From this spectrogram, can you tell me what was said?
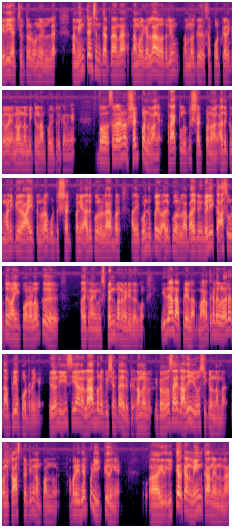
பெரிய அச்சுறுத்தல் ஒன்றும் இல்லை. நம்ம இன்டென்ஷன் கரெக்டாக இருந்தால் நம்மளுக்கு எல்லா விதத்துலையும் நம்மளுக்கு சப்போர்ட் கிடைக்கணும் என்னோட நம்பிக்கையில் நான் போயிட்டுருக்கேனுங்க. இப்போ சில இடம் ஷட் பண்ணுவாங்க. ட்ராக்ல விட்டு ஷட் பண்ணுவாங்க. அதுக்கு மணிக்கு ஆயிரத்தி ஐநூறுரூவா கொடுத்து ஷட் பண்ணி அதுக்கு ஒரு லேபர் அதை கொண்டு போய் அதுக்கு ஒரு லேபர் அதுக்கு நீங்கள் வெளியே காசு கொடுத்து வாங்கி போகிற அளவுக்கு அதுக்கு நாங்கள் ஸ்பெண்ட் பண்ண வேண்டியதாக இருக்கும். இதாண்டு அப்படி இல்லை. மரத்துக்கடை விளையாடு அது அப்படியே போட்டுறீங்க. இது வந்து ஈஸியான லேபர் எஃபிஷியண்ட்டாக இருக்குது நம்ம இப்போ விவசாயத்தில் அதையும் யோசிக்கணும் நம்ம. கொஞ்சம் காஸ்ட் கட்டிங் நம்ம பண்ணணும். அப்புறம் இது எப்படி இக்குதுங்க? இது இக்கறதுக்கான மெயின் காரணம் என்னென்னா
